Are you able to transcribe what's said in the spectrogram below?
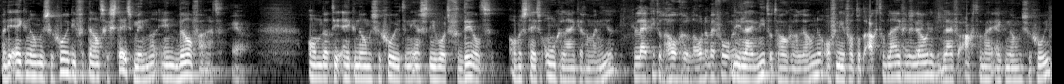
Maar die economische groei die vertaalt zich steeds minder in welvaart. Ja. Omdat die economische groei ten eerste die wordt verdeeld op een steeds ongelijkere manier. Die leidt niet tot hogere lonen bijvoorbeeld? Die leidt niet tot hogere lonen, of in ieder geval tot achterblijvende lonen. Die blijven achter bij economische groei.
